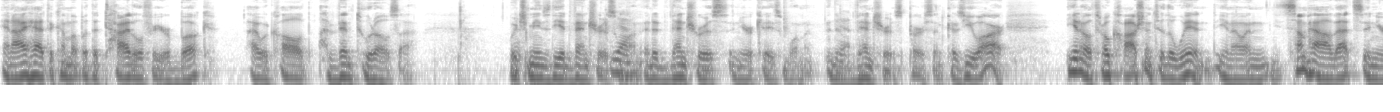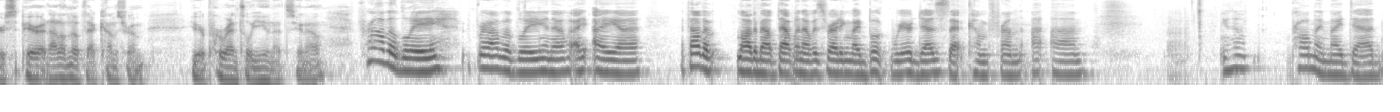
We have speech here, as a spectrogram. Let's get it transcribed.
and I had to come up with a title for your book, I would call it Avventurosa which means the adventurous yeah. one, an adventurous, in your case, woman, an yeah. adventurous person, because you are. You know, throw caution to the wind, you know, and somehow that's in your spirit. I don't know if that comes from your parental units, you know? Probably, probably. You know, I, I, uh, I thought a lot about that when I was writing my book. Where does that come from? Uh, um, you know, probably my dad,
